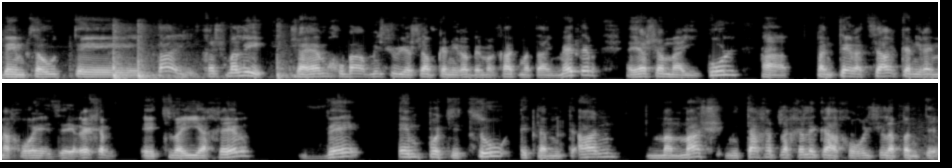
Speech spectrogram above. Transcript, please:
באמצעות אה, תיל חשמלי שהיה מחובר, מישהו ישב כנראה במרחק 200 מטר, היה שם עיכול, הפנתר עצר כנראה מאחורי איזה רכב אה, צבאי אחר, והם פוצצו את המטען ממש מתחת לחלק האחורי של הפנתר.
